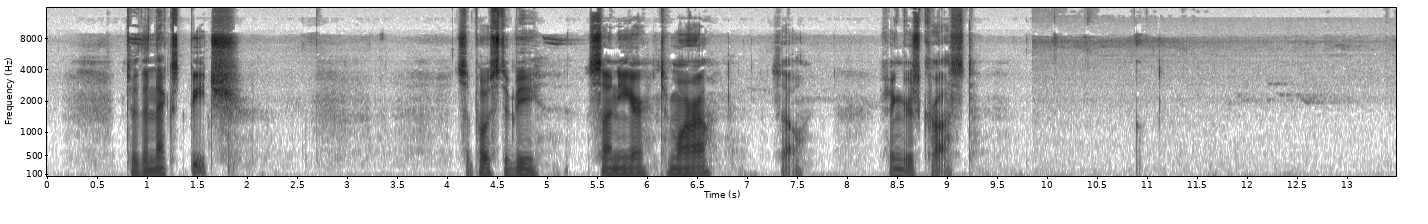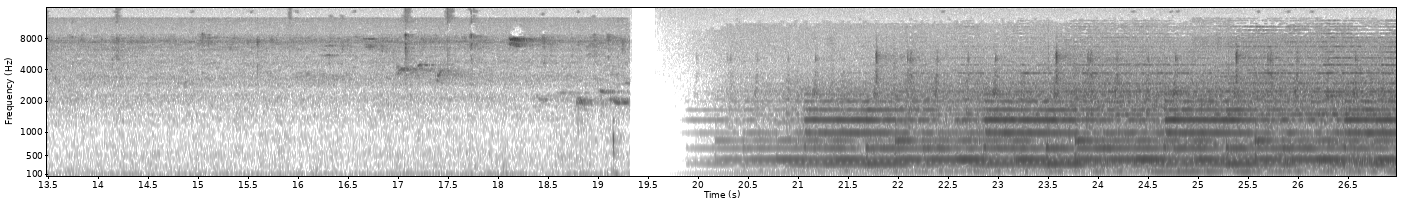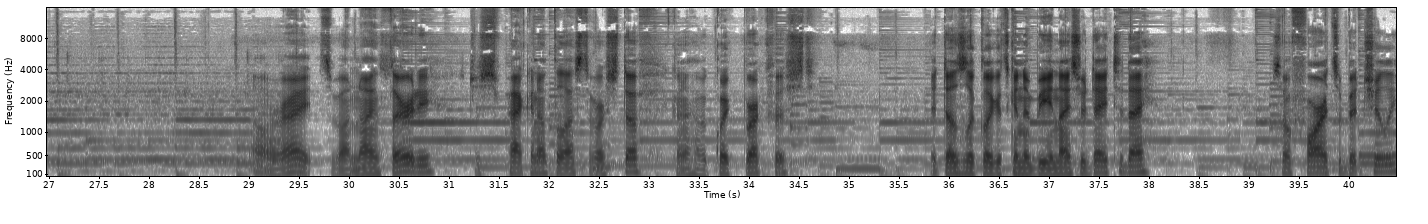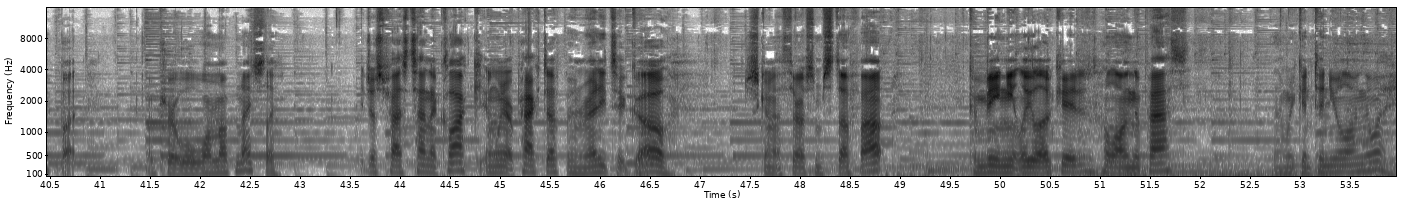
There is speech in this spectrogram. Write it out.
to the next beach. Supposed to be sunnier tomorrow, so fingers crossed. All right, it's about 9:30. Just packing up the last of our stuff. Gonna have a quick breakfast. It does look like it's gonna be a nicer day today. So far, it's a bit chilly, but I'm sure it will warm up nicely. It just passed 10 o'clock, and we are packed up and ready to go. Just gonna throw some stuff out, conveniently located along the path. Then we continue along the way.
